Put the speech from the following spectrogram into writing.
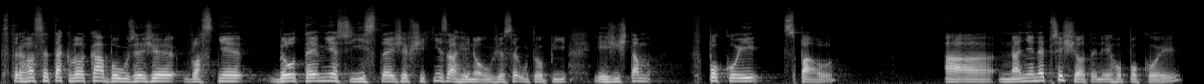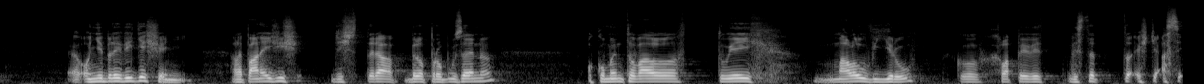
Strhla se tak velká bouře, že vlastně bylo téměř jisté, že všichni zahynou, že se utopí. Ježíš tam v pokoji spal a na ně nepřešel ten jeho pokoj. Oni byli vyděšení. Ale pán Ježíš, když teda byl probuzen, okomentoval tu jejich malou víru, jako chlapi, vy, vy jste to ještě asi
